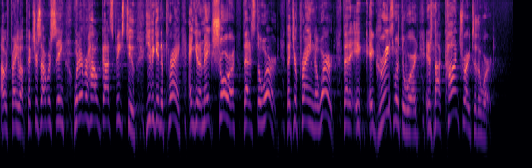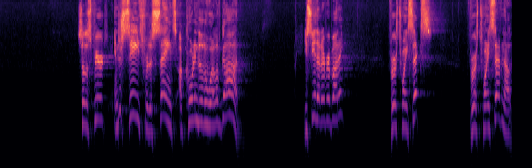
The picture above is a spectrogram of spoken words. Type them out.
I was praying about pictures I was seeing. Whatever how God speaks to you, you begin to pray, and you're gonna make sure that it's the Word, that you're praying the Word, that it, it agrees with the Word, it is not contrary to the Word. So the Spirit intercedes for the saints according to the will of God. You see that, everybody? Verse 26, verse 27. Now,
